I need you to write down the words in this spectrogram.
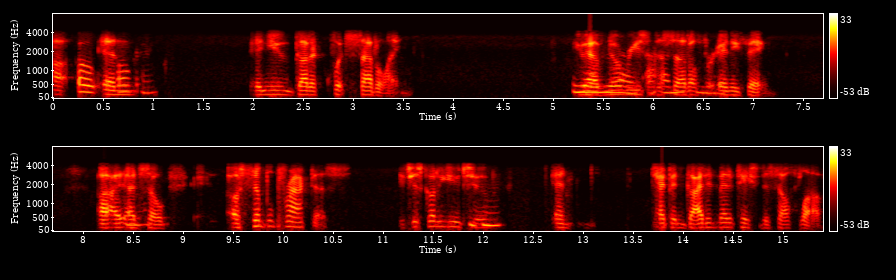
Uh, Oh, and okay. and you got to quit settling. You Yeah, have no you're reason to settle for anything. Uh, And Mhm. so, a simple practice is just go to YouTube Mhm. and type in guided meditation to self love.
